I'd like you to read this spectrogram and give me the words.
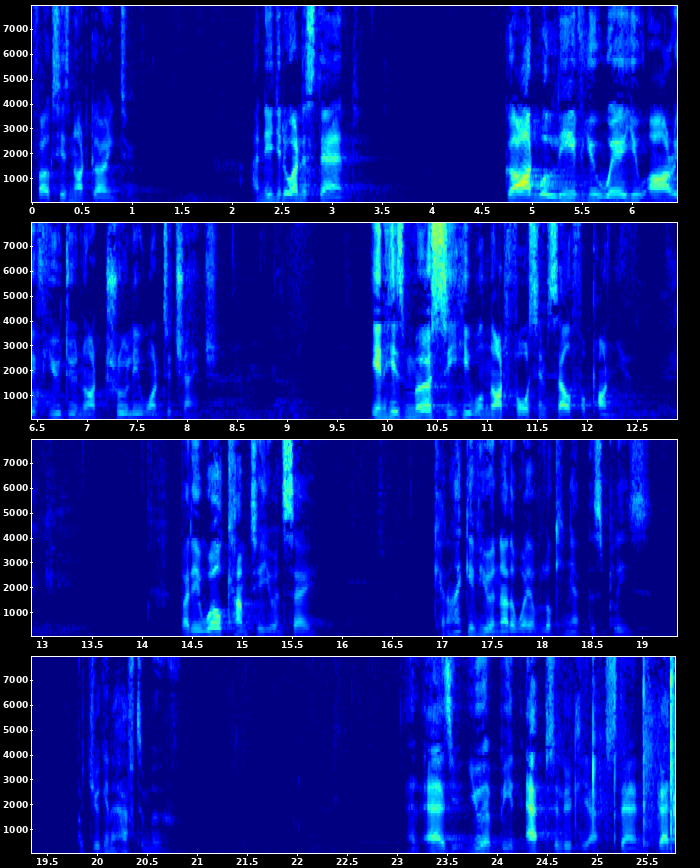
Folks, he's not going to. I need you to understand God will leave you where you are if you do not truly want to change. In his mercy, he will not force himself upon you. But he will come to you and say, can I give you another way of looking at this, please? But you're going to have to move. And as you, you have been absolutely outstanding. That,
